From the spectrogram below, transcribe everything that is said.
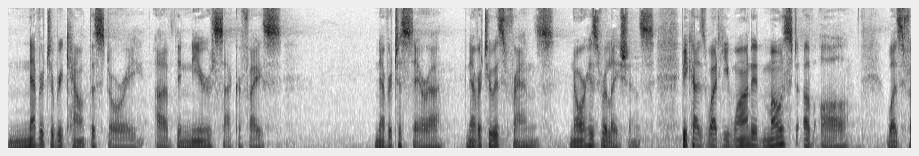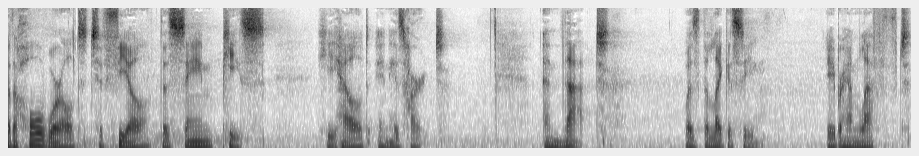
never to recount the story of the near sacrifice, never to Sarah, never to his friends, nor his relations, because what he wanted most of all was for the whole world to feel the same peace he held in his heart. And that was the legacy Abraham left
